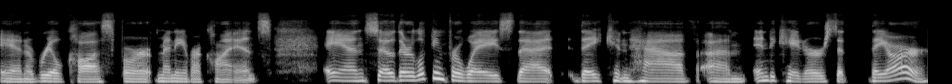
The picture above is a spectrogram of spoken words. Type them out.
and a real cost for many of our clients. And so they're looking for ways that they can have um, indicators that they are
